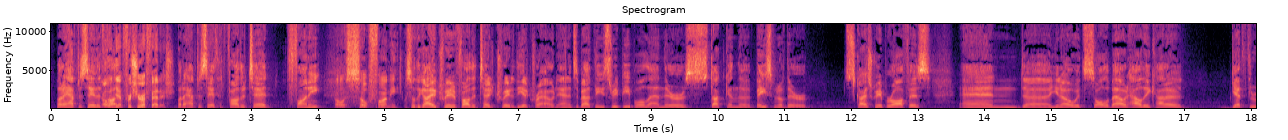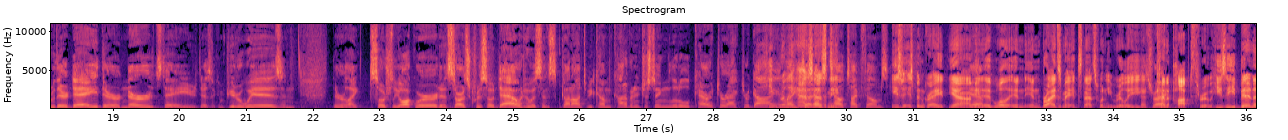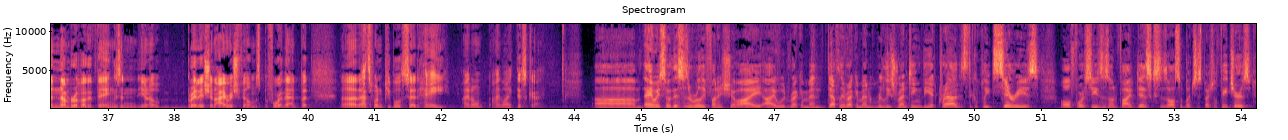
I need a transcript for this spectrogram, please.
but I have to say that. Oh Fa- yeah, for sure a fetish. But I have to say that Father Ted, funny. Oh, it's so funny. So the guy who created Father Ted created the It Crowd, and it's about these three people, and they're stuck in the basement of their skyscraper office, and uh, you know it's all about how they kind of get through their day. They're nerds. They there's a computer whiz, and they're like socially awkward. And it stars Chris O'Dowd, who has since gone on to become kind of an interesting little character actor guy. He in, really like has, Judd hasn't he? Type films. He's he's been great. Yeah, I mean, it, well, in, in Bridesmaids, that's when he really right. kind of popped through. He's he'd been in a number of other things, and you know, British and Irish films before that, but uh, that's when people said, "Hey, I don't, I like this guy." Um, anyway, so this is a really funny show. I, I would recommend, definitely recommend at least renting The It Crowd. It's the complete series, all four seasons on five discs. There's also a bunch of special features.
